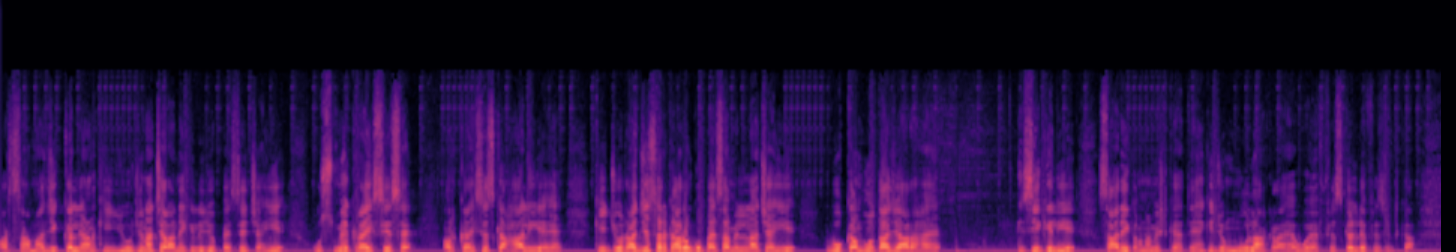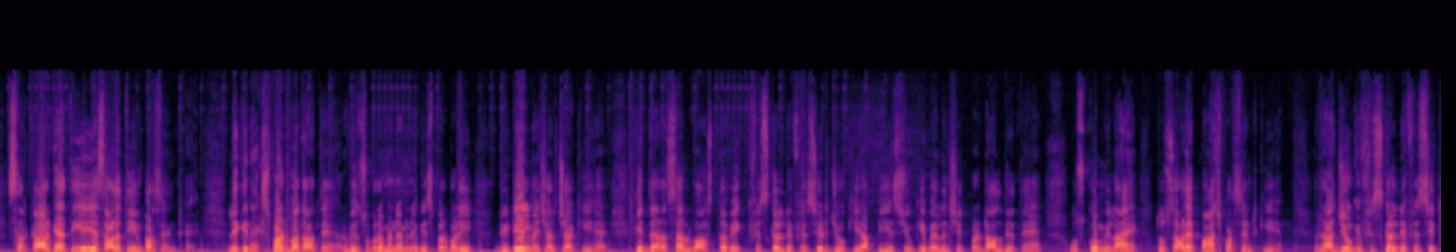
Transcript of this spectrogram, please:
और सामाजिक कल्याण की योजना चलाने के लिए जो पैसे चाहिए, उसमें क्राइसिस है। और क्राइसिस का हाल ये है कि जो राज्य सरकारों को पैसा मिलना चाहिए, वो कम होता जा रहा है। इसी के लिए सारे इकोनॉमिस्ट कहते हैं कि जो मूल आंकड़ा है, वो है फ़िज़िकल डेफिसिट का। सरकार कहती है ये साढ़े तीन परसेंट है, लेकिन एक्सपर्ट बताते हैं, अरविंद सुब्रमण्यम ने भी इस पर बड़ी डिटेल में चर्चा की है कि दरअसल वास्तविक फ़िज़िकल डेफिसिट जो कि आप पीएसयू की बैलेंस शीट पर डाल देते हैं, उसको मिलाएँ तो साढ़े पाँच परसेंट की है। राज्यों की फ़िज़िकल डेफिसिट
